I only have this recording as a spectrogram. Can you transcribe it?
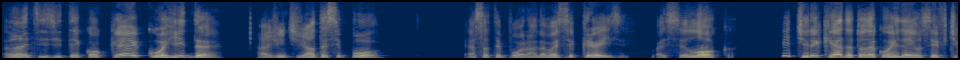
Antes de ter qualquer corrida, a gente já antecipou. Essa temporada vai ser crazy, vai ser louca. E tira e queda, toda corrida aí um safety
